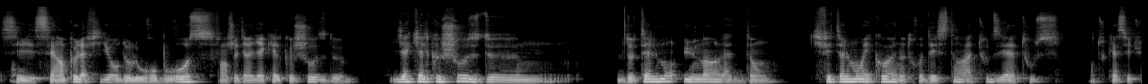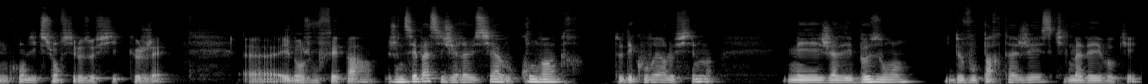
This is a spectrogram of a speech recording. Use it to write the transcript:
c'est un peu la figure de l'Ouroboros. Enfin, je veux dire, il y a quelque chose de, il y a quelque chose de, de tellement humain là-dedans, qui fait tellement écho à notre destin, à toutes et à tous. En tout cas, c'est une conviction philosophique que j'ai euh, et dont je vous fais part. Je ne sais pas si j'ai réussi à vous convaincre de découvrir le film, mais j'avais besoin de vous partager ce qu'il m'avait évoqué.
